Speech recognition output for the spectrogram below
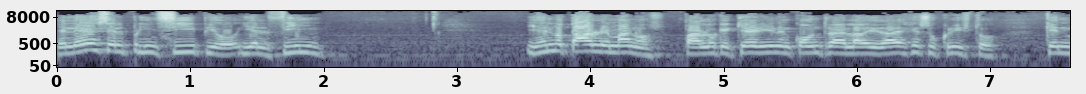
Él es el principio y el fin. Y es notable, hermanos, para los que quieren ir en contra de la deidad de Jesucristo, que en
